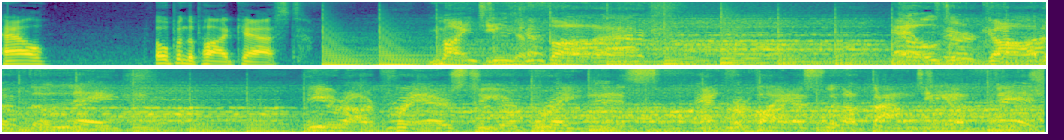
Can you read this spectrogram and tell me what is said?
Hal, open the podcast. Mighty Cathalak, Elder God of the Lake, hear our prayers to your greatness and provide us with a bounty of fish.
